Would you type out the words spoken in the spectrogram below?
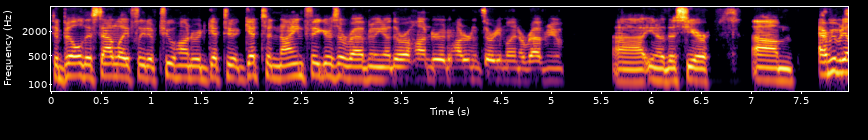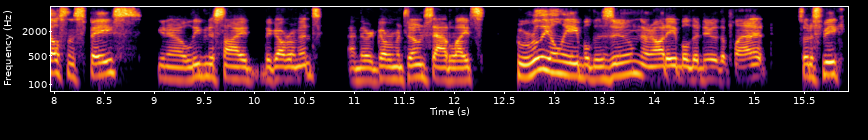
to build a satellite fleet of 200 get to get to nine figures of revenue you know they're 100 130 million of revenue uh, you know this year um, everybody else in the space you know, leaving aside the government and their government's own satellites, who are really only able to zoom. They're not able to do the planet, so to speak.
